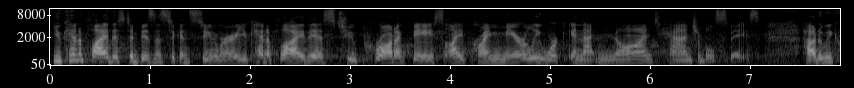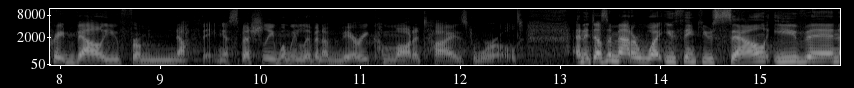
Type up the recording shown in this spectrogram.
You can apply this to business to consumer. You can apply this to product base. I primarily work in that non-tangible space. How do we create value from nothing, especially when we live in a very commoditized world? And it doesn't matter what you think you sell, even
